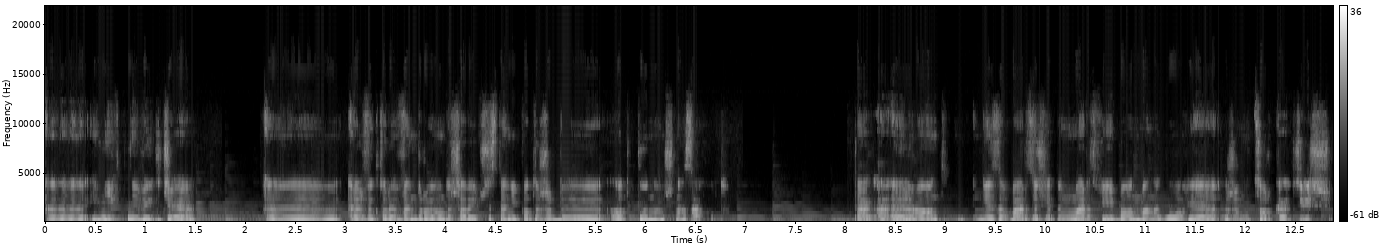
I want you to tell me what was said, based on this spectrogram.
e, i nikt nie wie gdzie e, elfy, które wędrują do Szarej Przystani po to, żeby odpłynąć na zachód. Tak, a Elrond nie za bardzo się tym martwi, bo on ma na głowie, że mu córka gdzieś e,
